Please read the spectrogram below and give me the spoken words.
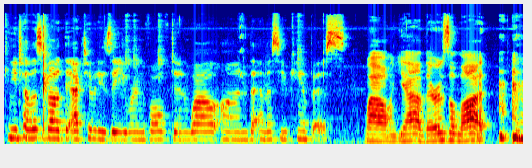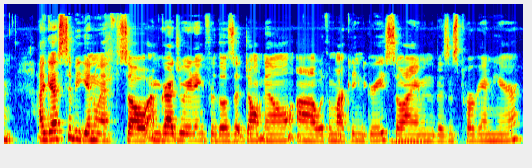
can you tell us about the activities that you were involved in while on the MSU campus? Wow, yeah, there is a lot. I guess to begin with, so I'm graduating, for those that don't know, uh, with a marketing degree. So I am in the business program here.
